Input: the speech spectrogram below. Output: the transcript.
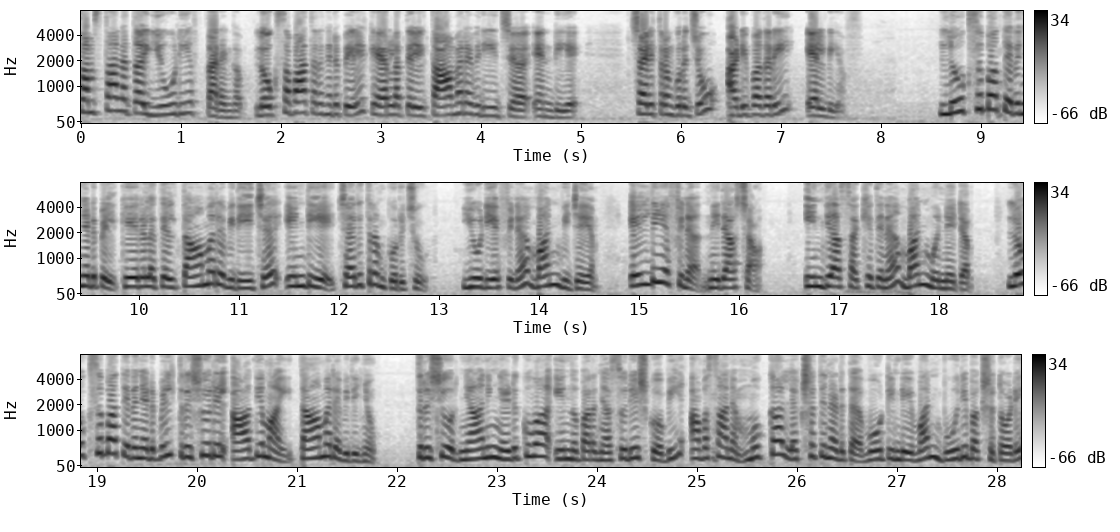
സംസ്ഥാനത്ത് യു ഡി എഫ് തരംഗം. ലോക്സഭാ തെരഞ്ഞെടുപ്പിൽ കേരളത്തിൽ താമര വിരിയിച്ച് എൻ ഡി എ. ചരിത്രം കുറിച്ചു അടിപതറി എൽ ഡി എഫ്. ലോക്സഭാ തെരഞ്ഞെടുപ്പിൽ കേരളത്തിൽ താമര വിരിയിച്ച് എൻ ഡി എ ചരിത്രം കുറിച്ചു. യു ഡി എഫിന് വൻ വിജയം എൽ ഡി എഫിന് നിരാശ ഇന്ത്യ സഖ്യത്തിന് വൻ മുന്നേറ്റം. ലോക്സഭാ തെരഞ്ഞെടുപ്പിൽ തൃശൂരിൽ ആദ്യമായി താമര വിരിഞ്ഞു. തൃശൂർ ഞാനിങ് എടുക്കുക എന്ന് പറഞ്ഞ സുരേഷ് ഗോപി അവസാനം മുക്കാൽ ലക്ഷത്തിനടുത്ത് വോട്ടിന്റെ വൻ ഭൂരിപക്ഷത്തോടെ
